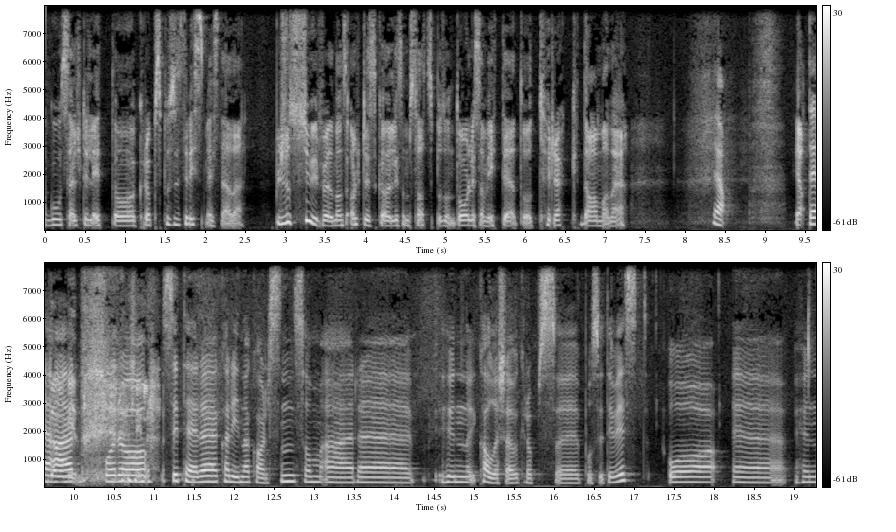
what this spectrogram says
god selvtillit og kroppspositivisme i stedet? Blir så sur for at man alltid skal liksom satse på sånn dårlig samvittighet og trykke dama ned. ja. Ja, Det det er, for å sitere Karina Karlsen, som er eh, Hun kaller seg jo kroppspositivist. Og eh, hun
